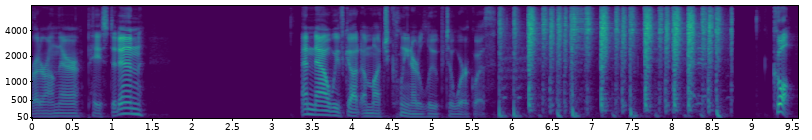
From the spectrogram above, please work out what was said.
right around there, paste it in. And now we've got a much cleaner loop to work with. Cool.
